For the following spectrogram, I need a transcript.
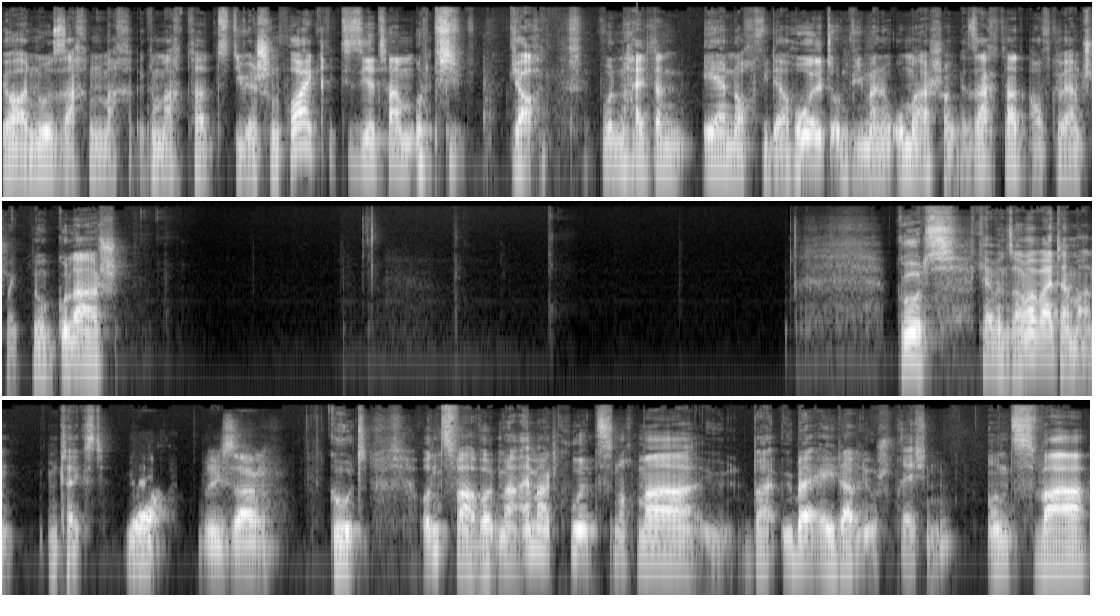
ja nur Sachen mach, gemacht hat, die wir schon vorher kritisiert haben und die ja, wurden halt dann eher noch wiederholt und wie meine Oma schon gesagt hat, aufgewärmt schmeckt nur Gulasch. Gut, Kevin, sollen wir weitermachen im Text? Ja, würde ich sagen. Gut. Und zwar wollten wir einmal kurz nochmal über, über AEW sprechen. Und zwar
